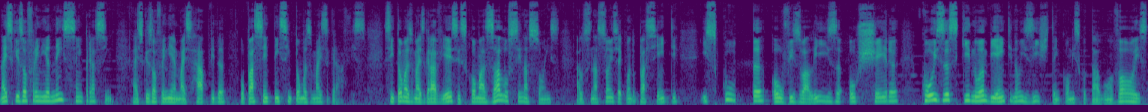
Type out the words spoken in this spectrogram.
Na esquizofrenia nem sempre é assim. A esquizofrenia é mais rápida, o paciente tem sintomas mais graves. Sintomas mais graves esses como as alucinações. Alucinações é quando o paciente escuta ou visualiza ou cheira coisas que no ambiente não existem, como escutar alguma voz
